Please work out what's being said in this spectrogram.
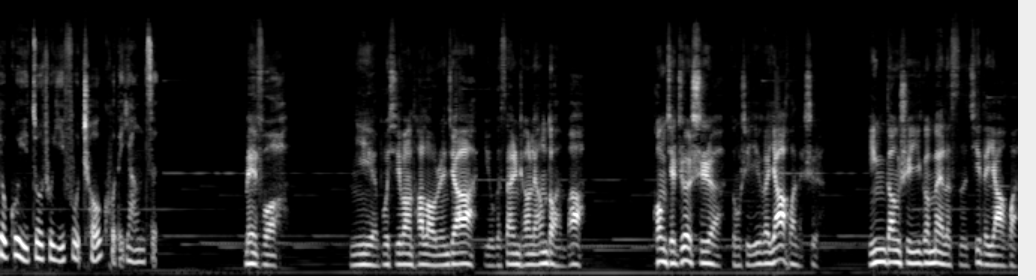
又故意做出一副愁苦的样子。妹夫，你也不希望他老人家有个三长两短吧？况且这事总是一个丫鬟的事，应当是一个卖了死气的丫鬟，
